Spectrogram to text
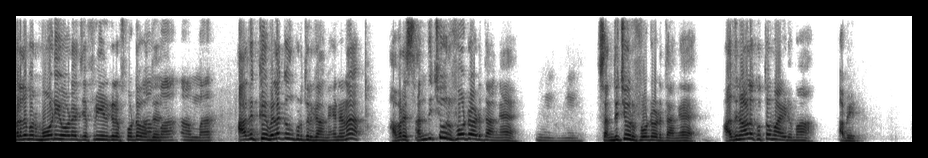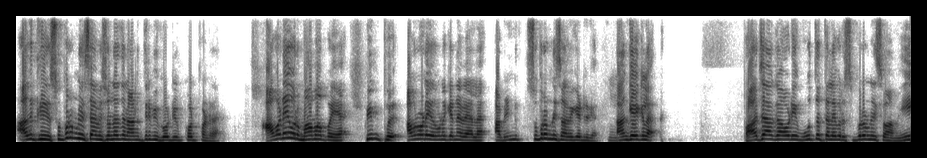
பிரதமர் மோடியோட ஜெஃப்ரி இருக்கிற போட்டோ வந்து ஆமா அதுக்கு விளக்கம் கொடுத்துருக்காங்க. என்னன்னா அவரை சந்திச்சு ஒரு போட்டோ எடுத்தாங்க. சந்திச்சு ஒரு போட்டோ எடுத்தாங்க. அதனால குத்தம் ஆயிடுமா? அப்படின்னு. அதுக்கு சுப்பிரமணிய சாமி சொன்னதை நான் திருப்பி கோட் கோட் பண்றேன். அவனே ஒரு மாமா பையன் பிம்பு அவனோட உனக்கு என்ன வேலை? அப்படின்னு சுப்பிரமணிய சாமி கேட்டிருக்கேன் நான் கேட்கல பாஜகவுடைய மூத்த தலைவர் சுப்பிரமணிய சுவாமி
